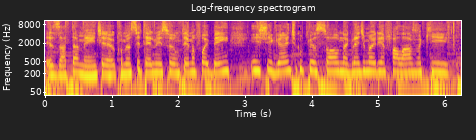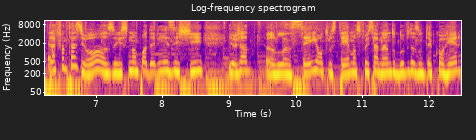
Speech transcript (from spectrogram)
Exatamente, é, como eu citei no início, um tema foi bem instigante que o pessoal, na grande maioria, falava que era fantasioso, isso não poderia existir e eu já lancei outros temas, fui sanando dúvidas no decorrer,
